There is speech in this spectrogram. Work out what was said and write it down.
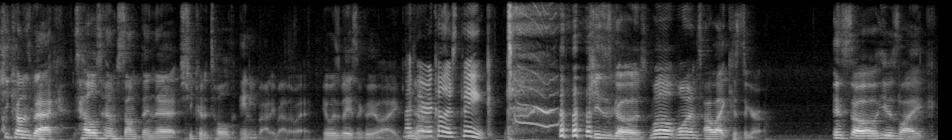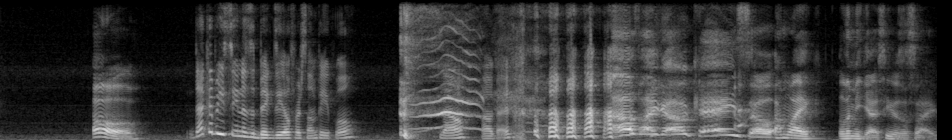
She comes back, tells him something that she could have told anybody. By the way, it was basically like, My you know, favorite color is pink. she just goes, Well, once I like kissed a girl. And so he was like, Oh. that could be seen as a big deal for some people. No, okay. I was like, Okay. So I'm like, Let me guess. He was just like,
